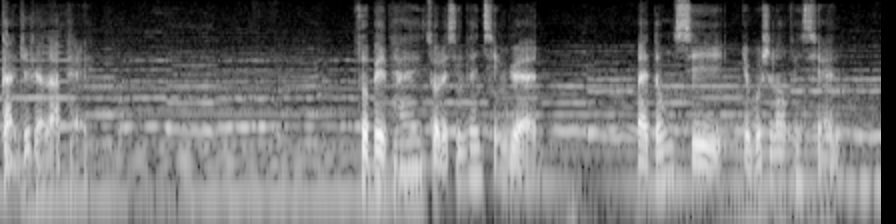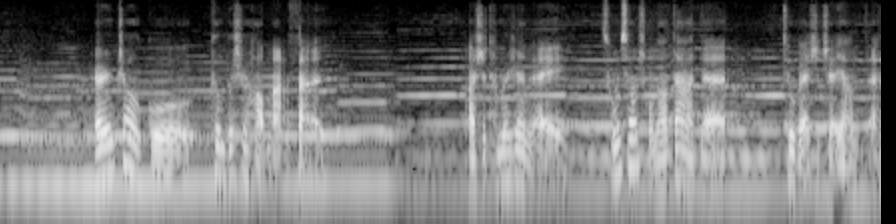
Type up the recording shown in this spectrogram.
赶着人来陪，做备胎做的心甘情愿，买东西也不是浪费钱，让人照顾更不是好麻烦，而是他们认为从小宠到大的就该是这样的。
